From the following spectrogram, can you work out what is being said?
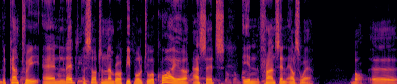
the country and led a certain number of people to acquire assets in France and elsewhere. Euh,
